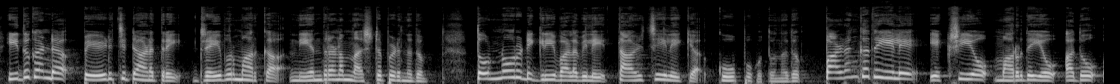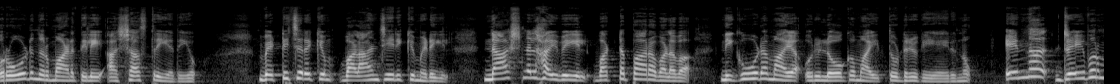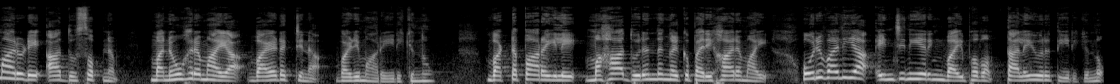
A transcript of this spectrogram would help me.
ഇതുകണ്ട് പേടിച്ചിട്ടാണത്രേ ഡ്രൈവർമാർക്ക് നിയന്ത്രണം നഷ്ടപ്പെടുന്നതും തൊണ്ണൂറ് ഡിഗ്രി വളവിലെ താഴ്ചയിലേക്ക് കൂപ്പുകുത്തുന്നതും. പഴങ്കഥയിലെ യക്ഷിയോ മറുതയോ അതോ റോഡ് നിർമ്മാണത്തിലെ അശാസ്ത്രീയതയോ. വെട്ടിച്ചിറയ്ക്കും വളാഞ്ചേരിക്കുമിടയിൽ നാഷണൽ ഹൈവേയിൽ വട്ടപ്പാറ വളവ് നിഗൂഢമായ ഒരു ലോകമായി തുടരുകയായിരുന്നു. എന്നാൽ ഡ്രൈവർമാരുടെ ആ ദുസ്വപ്നം മനോഹരമായ വയഡക്റ്റിന് വഴിമാറിയിരിക്കുന്നു. വട്ടപ്പാറയിലെ മഹാദുരന്തങ്ങൾക്ക് പരിഹാരമായി ഒരു വലിയ എഞ്ചിനീയറിംഗ് വൈഭവം തലയുയർത്തിയിരിക്കുന്നു.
